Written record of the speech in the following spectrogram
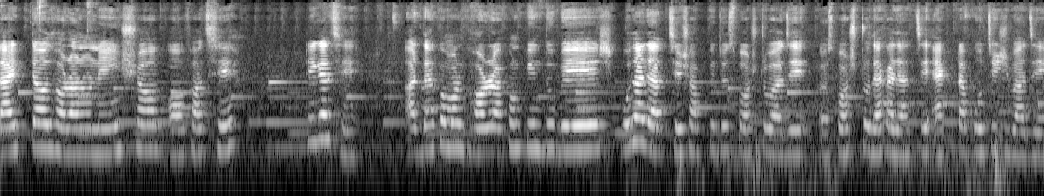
লাইটটাও ধরানো নেই, সব অফ আছে, ঠিক আছে? আর দেখো আমার ঘর এখন কিন্তু বেশ, বোঝা যাচ্ছে সব কিছু স্পষ্ট বাজে, স্পষ্ট দেখা যাচ্ছে, একটা পঁচিশ বাজে,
